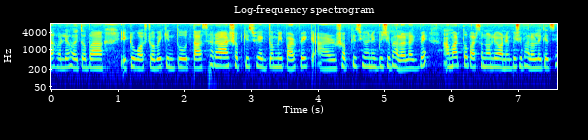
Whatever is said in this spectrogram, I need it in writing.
তাহলে হয়তো বা একটু কষ্ট হবে। কিন্তু তাছাড়া সব কিছু একদমই পারফেক্ট আর সব কিছুই অনেক বেশি ভালো লাগবে। আমার তো পার্সোনালি অনেক বেশি ভালো লেগেছে।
